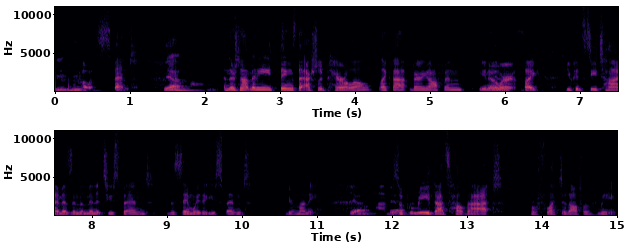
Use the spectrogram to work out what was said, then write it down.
mm-hmm. how it's spent. Yeah. And there's not many things that actually parallel like that very often, you know, yeah. where it's like you could see time as in the minutes you spend the same way that you spend your money. Yeah. Um, yeah. So for me, that's how that reflected off of me.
